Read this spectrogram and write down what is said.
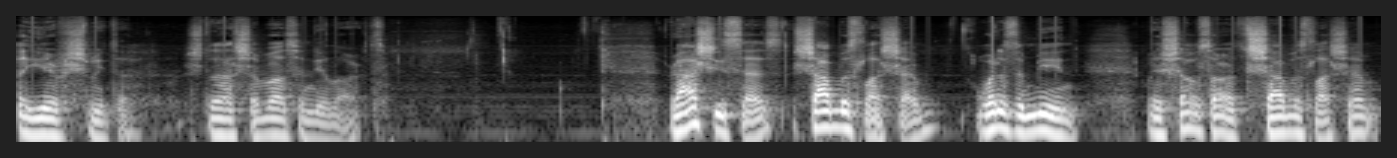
a year of Shemitah. Shna Shabbos and Yilart. Rashi says, Shabbos Lashem. What does it mean? V'shav sarat Shabbos Lashem.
